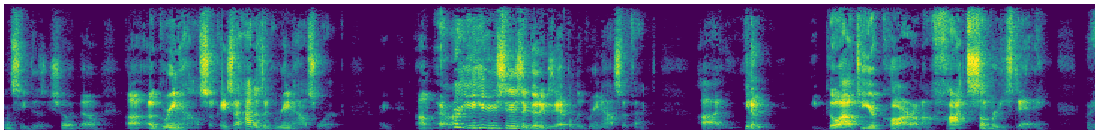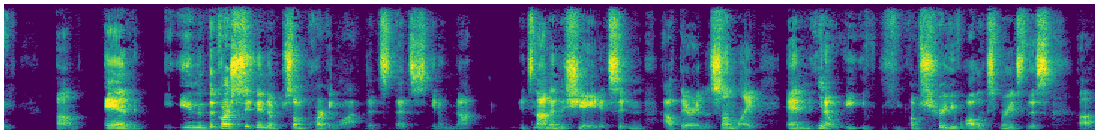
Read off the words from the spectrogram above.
let's see, does it show it? No. Uh, a greenhouse. Okay. So how does a greenhouse work? Um, or here's, here's a good example of the greenhouse effect. Uh, you know, you go out to your car on a hot summer's day, right? Um, and the car's sitting in some parking lot that's that's you know not it's not in the shade. It's sitting out there in the sunlight. And, you know, I'm sure you've all experienced this uh,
